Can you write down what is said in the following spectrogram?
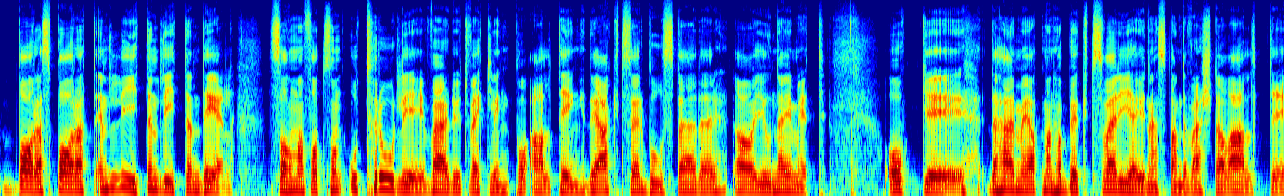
bara sparat en liten, liten del så har man fått sån otrolig värdeutveckling på allting. Det är aktier, bostäder, ja, you name it. Och eh, det här med att man har byggt Sverige är ju nästan det värsta av allt. Eh,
